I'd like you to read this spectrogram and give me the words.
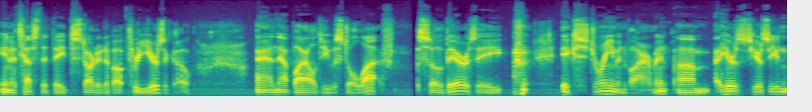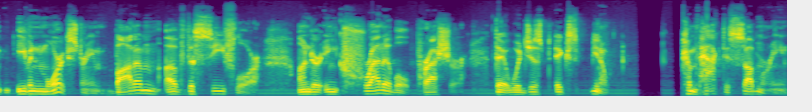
in a test that they started about three years ago. And that biology was still alive. so there's a extreme environment. Um, here's here's even even more extreme. Bottom of the seafloor, under incredible pressure that would just ex, you know compact a submarine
